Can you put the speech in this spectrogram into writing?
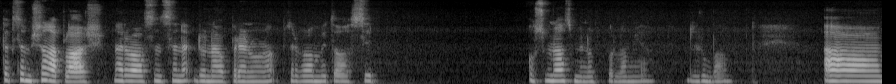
tak jsem šla na pláž, narvala jsem se do neoprenu, trvalo mi to asi 18 minut podle mě, zhruba. A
